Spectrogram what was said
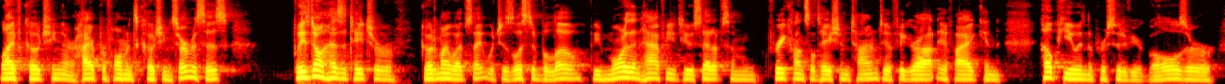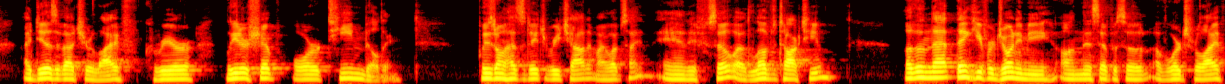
life coaching or high performance coaching services, please don't hesitate to go to my website, which is listed below. Be more than happy to set up some free consultation time to figure out if I can help you in the pursuit of your goals or ideas about your life, career, leadership, or team building. Please don't hesitate to reach out at my website. And if so, I'd love to talk to you. Other than that, thank you for joining me on this episode of Words for Life.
